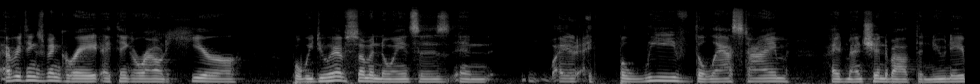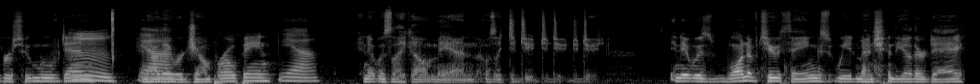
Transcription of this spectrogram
everything's been great, I think, around here, but we do have some annoyances. And I, I believe the last time I had mentioned about the new neighbors who moved in mm, and how yeah. they were jump roping Yeah. and it was like, oh man, I was like, "Do-do, do-do, do-do." and it was one of two things we had mentioned the other day.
